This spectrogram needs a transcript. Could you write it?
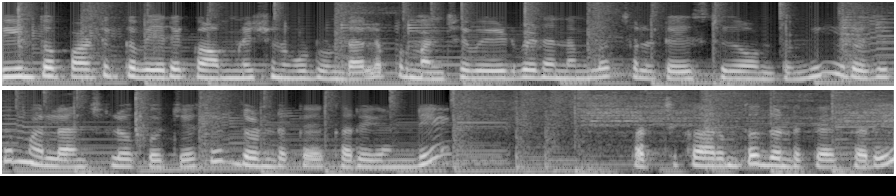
దీంతో పాటు ఇంకా వేరే కాంబినేషన్ కూడా ఉండాలి. అప్పుడు మంచిగా వేడి వేడి అన్నంలో చాలా టేస్టీగా ఉంటుంది. ఈరోజు అయితే మా లంచ్లోకి వచ్చేసి దొండకాయ కర్రీ అండి. పచ్చికారంతో దొండకాయ కర్రీ.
